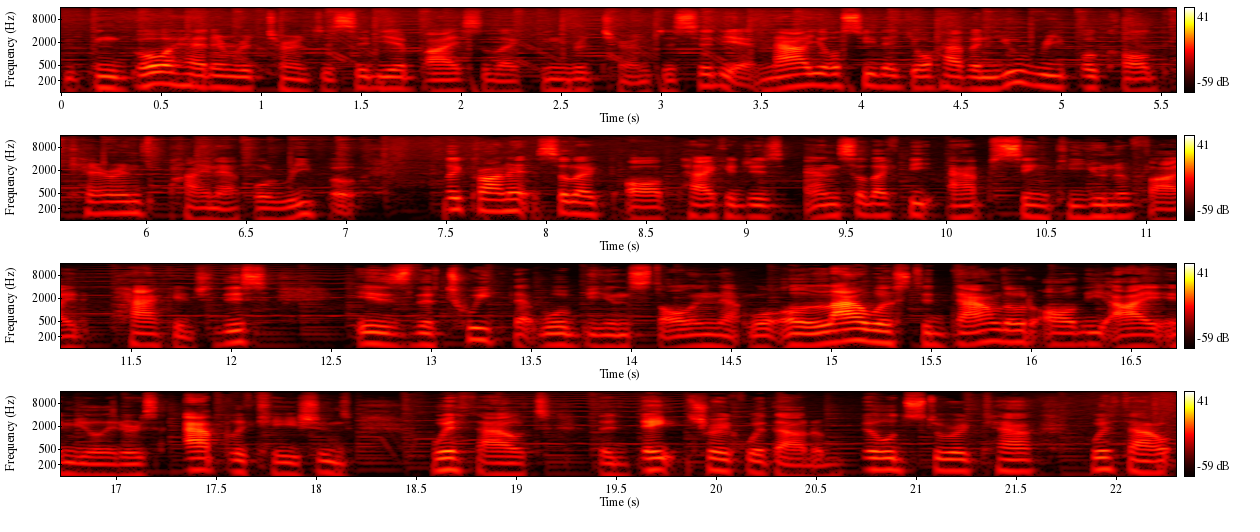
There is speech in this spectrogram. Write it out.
you can go ahead and return to Cydia by selecting return to Cydia. Now you'll see that you'll have a new repo called Karen's Pineapple Repo Click on it, select all packages, and select the AppSync Unified package. This is the tweak that we'll be installing that will allow us to download all the iEmulators applications without the date trick, without a BuildStore account, without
